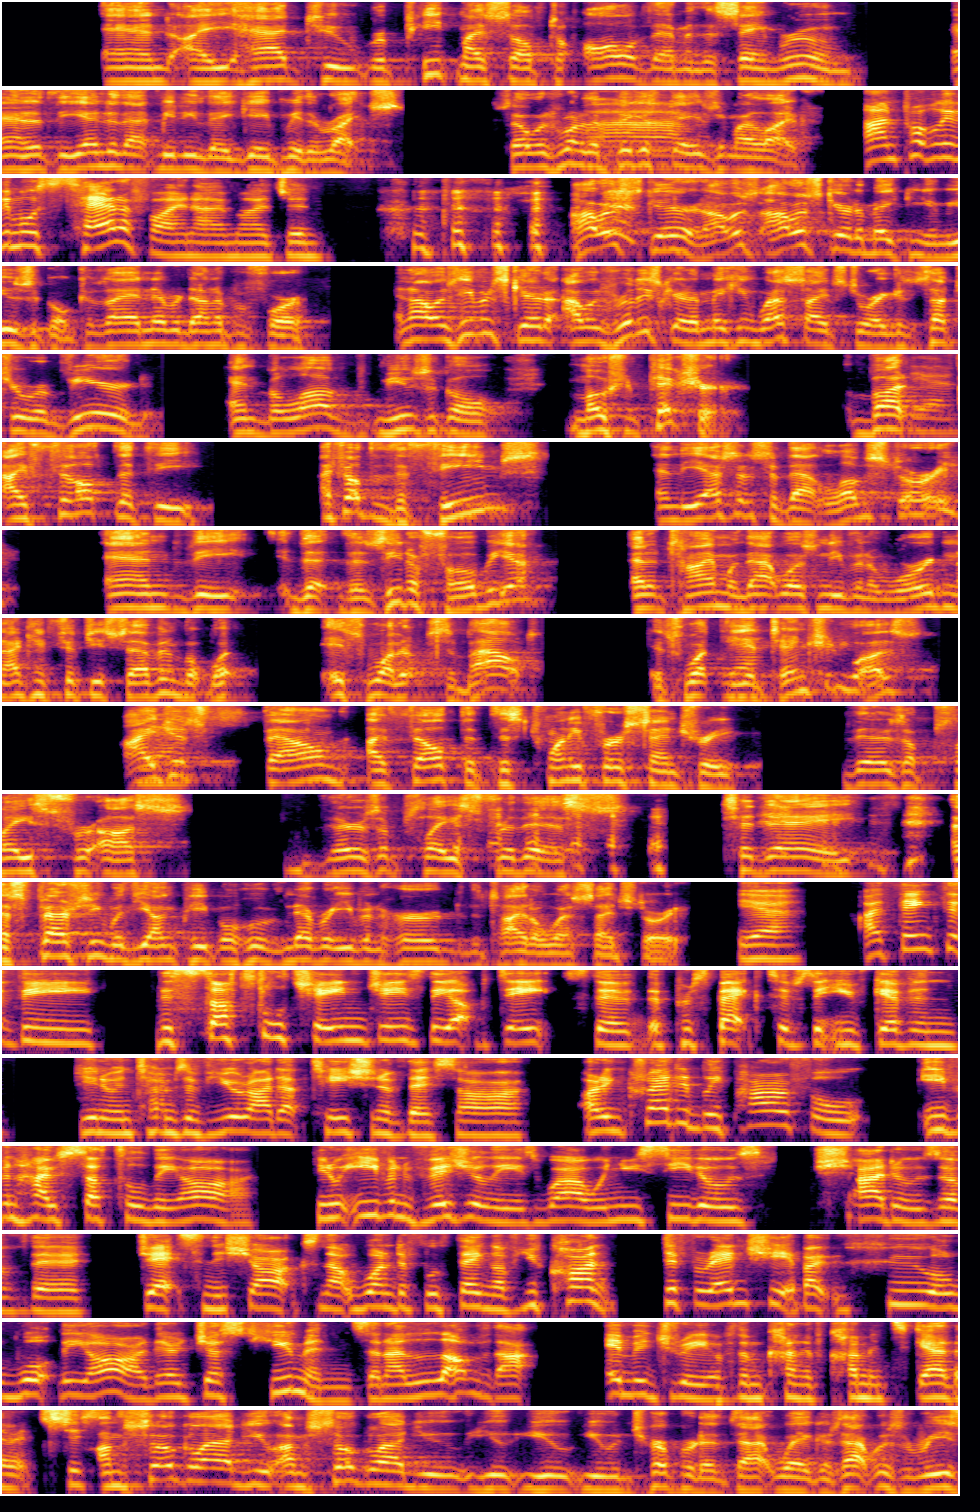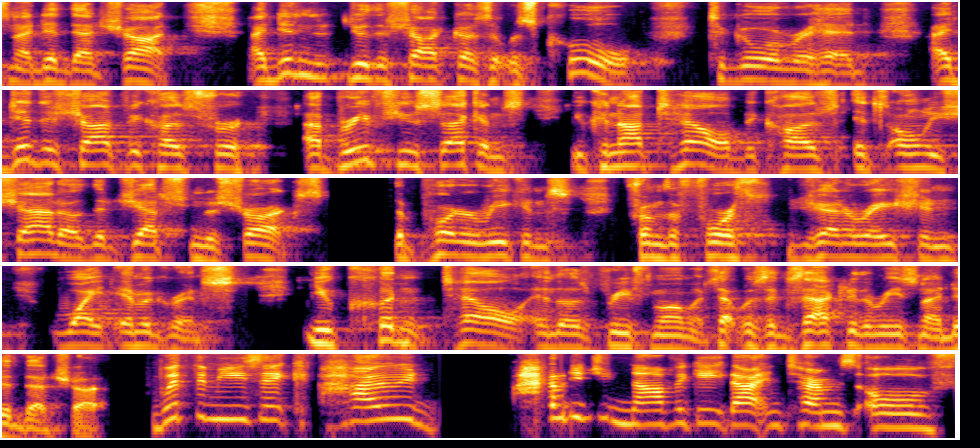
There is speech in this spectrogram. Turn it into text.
And I had to repeat myself to all of them in the same room. And at the end of that meeting, they gave me the rights. So it was one of the wow. biggest days of my life. And probably the most terrifying, I imagine. I was scared. I was I was scared of making a musical because I had never done it before. And I was even scared. I was really scared of making West Side Story because it's such a revered and beloved musical motion picture. But yeah. I felt that the I felt that the themes and the essence of that love story and the, the, the xenophobia at a time when that wasn't even a word in 1957, but what it's what it's about. It's what the yeah. attention was. I just found I felt that this 21st century, there's a place for us. There's a place for this today, especially with young people who have never even heard the title West Side Story. Yeah. I think that the the subtle changes, the updates, the the perspectives that you've given you know, in terms of your adaptation of this are are incredibly powerful, even how subtle they are. You know, even visually as well, when you see those shadows of the jets and the sharks and that wonderful thing of you can't differentiate about who or what they are. They're just humans. And I love that imagery of them kind of coming together. It's just I'm so glad you I'm so glad you you you you interpret it that way because that was the reason I did that shot. I didn't do the shot because it was cool to go overhead. I did the shot because for a brief few seconds you cannot tell because it's only shadow the jets from the sharks. The Puerto Ricans from the fourth generation white immigrants. You couldn't tell in those brief moments. That was exactly the reason I did that shot. With the music, how how did you navigate that in terms of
